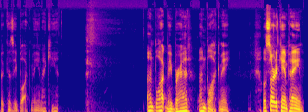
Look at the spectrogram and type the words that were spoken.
because he blocked me and I can't. Unblock me, Brad. Unblock me. Let's start a campaign.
